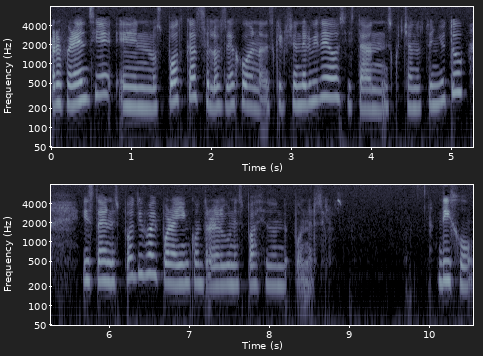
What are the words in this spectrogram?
referencie en los podcasts se los dejo en la descripción del video si están escuchando esto en YouTube y está en Spotify, por ahí encontraré algún espacio donde ponérselos. Dijo,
